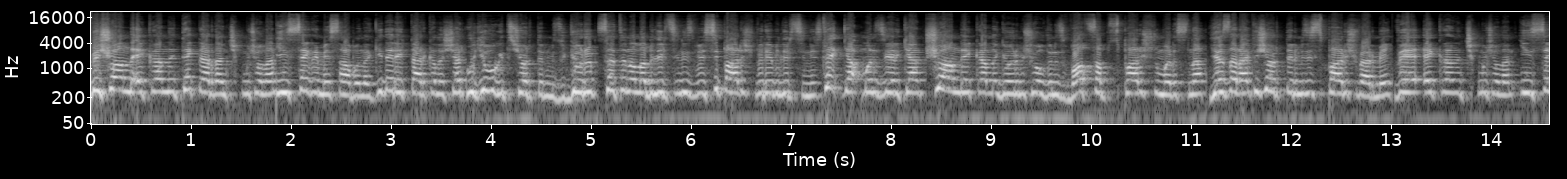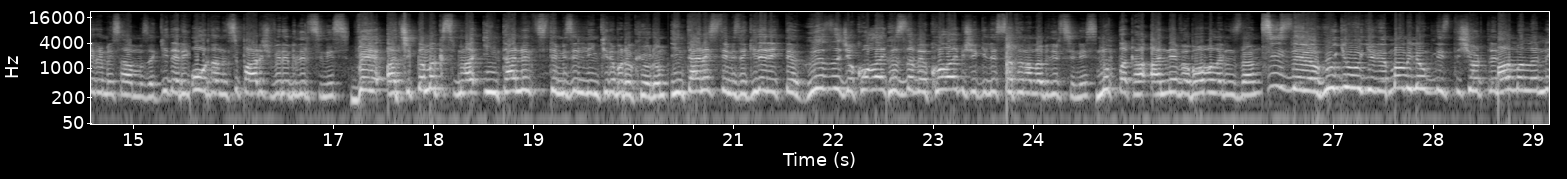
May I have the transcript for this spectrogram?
Ve şu anda ekranda tekrardan çıkmış olan Instagram hesabına giderek de arkadaşlar Hugi Hugi tişörtlerimizi görüp satın alabilirsiniz ve sipariş verebilirsiniz. Tek yapmanız gereken şu anda ekranda görmüş olduğunuz WhatsApp sipariş numarasına yazarak tişörtlerimizi sipariş vermek ve ekrana çıkmış olan Instagram hesabımıza giderek oradan da sipariş verebilirsiniz. Ve açıklama kısmına internet sitemizin linkini bırakıyorum. İnternet sitemize giderek de hızlıca kolay hızlı ve kolay bir şekilde satın alabilirsiniz. Mutlaka anne ve babalarınızdan sizlere Hugi Hugi ve Mami Longless tişörtleri almalarını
